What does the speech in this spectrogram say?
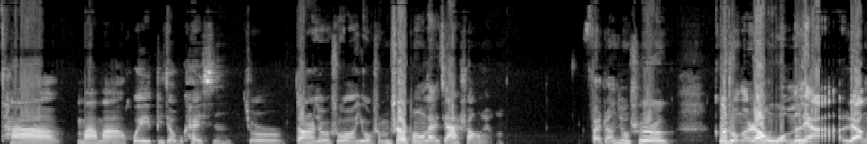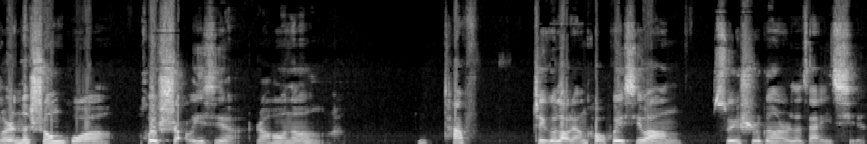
他妈妈会比较不开心，就是当时就是说有什么事儿不能来家商量，反正就是各种的让我们俩两个人的生活。会少一些，然后呢，他这个老两口会希望随时跟儿子在一起。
